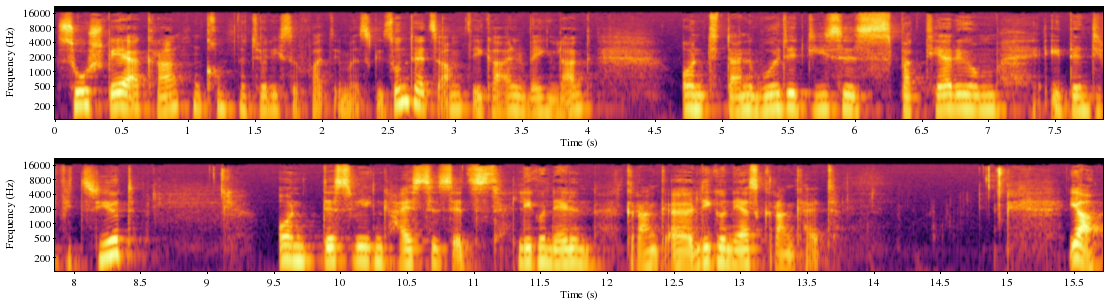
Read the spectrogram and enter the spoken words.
so schwer erkranken, kommt natürlich sofort immer das Gesundheitsamt, egal in welchem Land. Und dann wurde dieses Bakterium identifiziert und deswegen heißt es jetzt Legionellenkrank äh, Legionärskrankheit. Ja,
